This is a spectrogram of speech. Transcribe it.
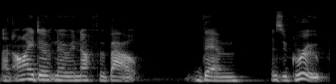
and i don't know enough about them as a group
